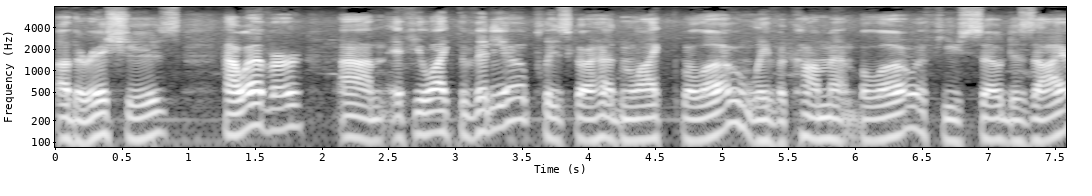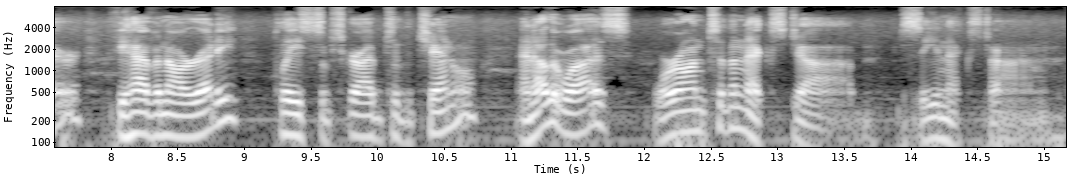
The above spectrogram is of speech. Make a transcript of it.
other issues. However um, if you like the video please go ahead and like below leave a comment below if you so desire. If you haven't already please subscribe to the channel. And otherwise, we're on to the next job. See you next time.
